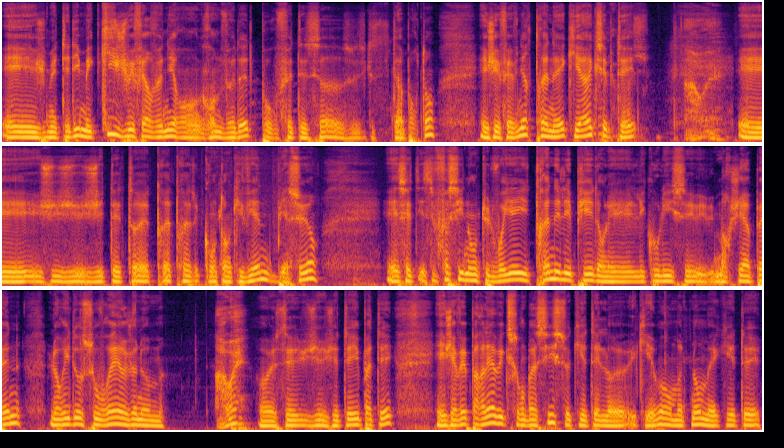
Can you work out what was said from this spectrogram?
Et je m'étais dit, mais qui je vais faire venir en grande vedette pour fêter ça? C'était important. Et j'ai fait venir Trenet, qui a accepté. Ah ouais. Et j'étais très, très, très content qu'il vienne, bien sûr. Et c'est fascinant, tu le voyais, il traînait les pieds dans les, les coulisses et il marchait à peine. Le rideau s'ouvrait, un jeune homme. Ah ouais? J'étais épaté. Et j'avais parlé avec son bassiste qui était le, qui est mort maintenant, mais qui était,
